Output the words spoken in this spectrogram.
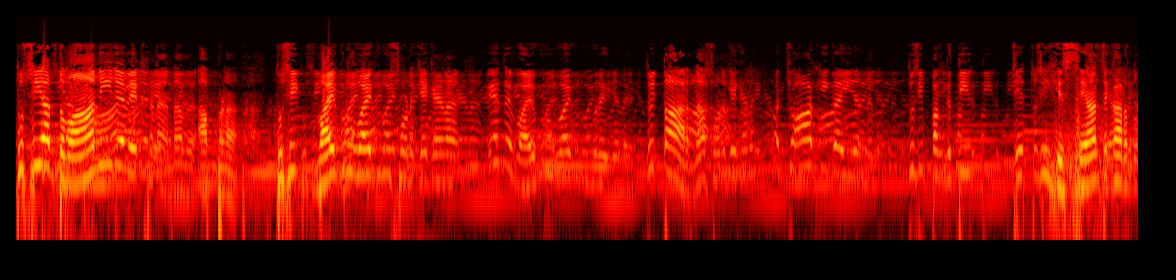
ਤੁਸੀਂ ਆ ਦੀਵਾਨ ਹੀ ਜੇ ਵੇਖਣਾ ਨਾ ਆਪਣਾ। ਤੁਸੀਂ ਵਾਹਿਗੁਰੂ ਵਾਹਿਗੁਰੂ ਸੁਣ ਕੇ ਕਹਿਣਾ, ਇਹ ਤੇ ਵਾਹਿਗੁਰੂ ਵਾਹਿਗੁਰੂ ਕਰਾਈ ਜਾਂਦੇ ਨੇ। ਤੁਸੀਂ ਧਾਰਨਾ ਸੁਣ ਕੇ ਕਹਿਣਾ ਅੱਛਾ ਕੀ ਗਾਈ ਜਾਂਦੇ ਨੇ? ਤੁਸੀਂ ਪੰਕਤੀ, ਜੇ ਤੁਸੀਂ ਹਿੱਸਿਆਂ 'ਚ ਕਰ ਦੋ,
